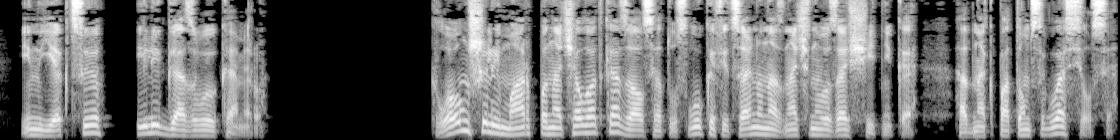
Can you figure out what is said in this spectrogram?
— инъекцию или газовую камеру. Клоун Шалимар поначалу отказался от услуг официально назначенного защитника, однако потом согласился.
